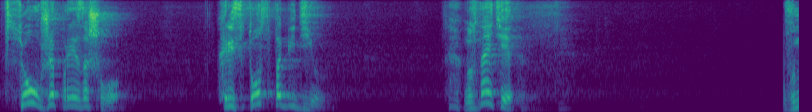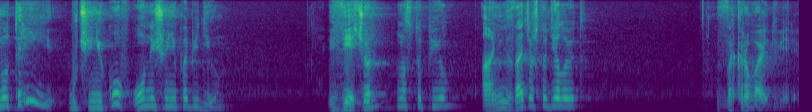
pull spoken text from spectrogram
Все уже произошло. Христос победил. Но знаете, внутри учеников он еще не победил. Вечер наступил, а они, знаете, что делают? Закрывают двери.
